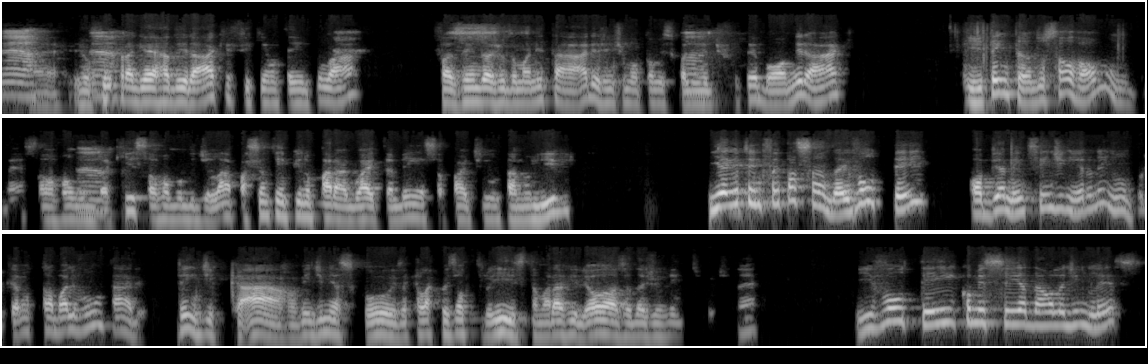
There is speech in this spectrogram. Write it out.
É, é, eu é. fui para a guerra do Iraque, fiquei um tempo lá, fazendo ajuda humanitária. A gente montou uma escolinha ah. de futebol no Iraque e tentando salvar o mundo, né? Salvar o mundo daqui, ah. salvar o mundo de lá. Passei um tempinho no Paraguai também. Essa parte não está no livro. E aí o tempo foi passando. Aí voltei, obviamente sem dinheiro nenhum, porque era um trabalho voluntário. Vendi carro, vendi minhas coisas, aquela coisa altruísta, maravilhosa da juventude. E voltei e comecei a dar aula de inglês.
